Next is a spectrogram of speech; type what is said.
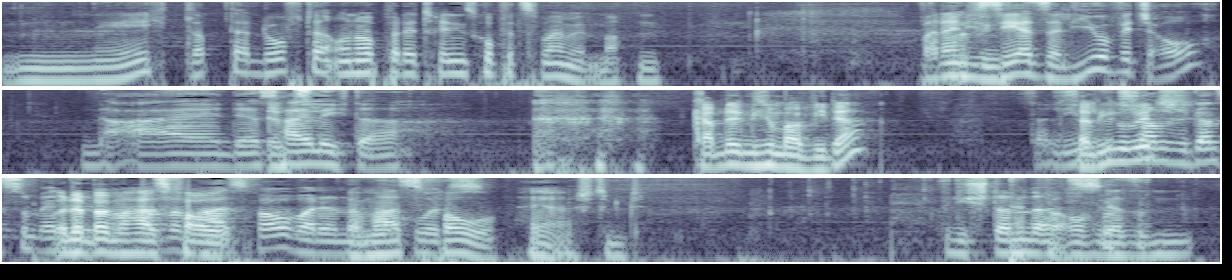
Nee, ich glaube, da durfte er auch noch bei der Trainingsgruppe 2 mitmachen. War dann nicht Seja Saliovic auch? Nein, der ist Jetzt. heilig da. Kam der nicht nochmal wieder? Saliovic, haben sie ganz zum Ende. Oder beim HSV? Beim HSV war der noch Beim HSV. Kurz. Ja, stimmt. Für die Standards. Das war auch wieder so ein,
